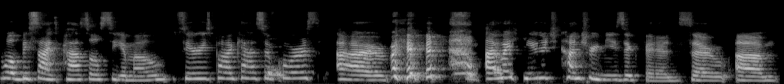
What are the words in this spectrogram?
Well, besides Passle CMO series podcast, of course, um, I'm a huge country music fan. So um,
